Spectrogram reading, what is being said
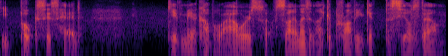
He pokes his head. Give me a couple hours of silence and I could probably get the seals down.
